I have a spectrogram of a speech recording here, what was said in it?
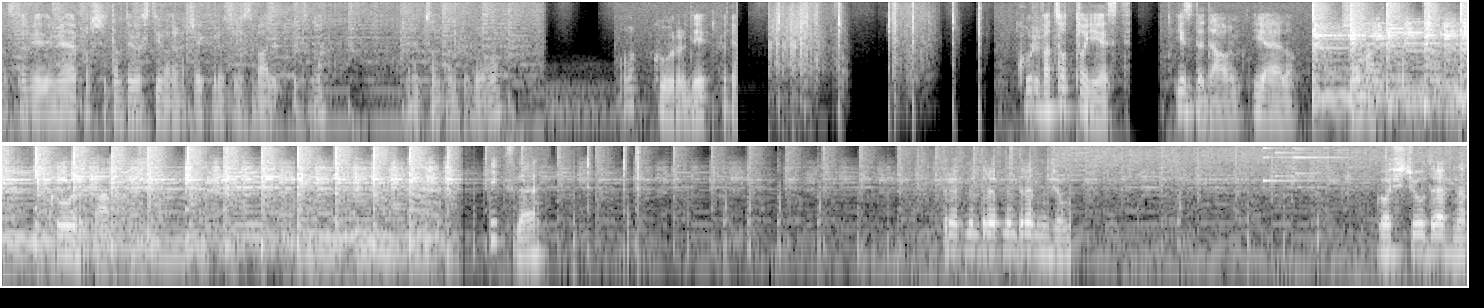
Zostawili mnie, poszli tamtego Steve'a raczej, który coś zwalił zbyt, nie? Wiem, co on tam próbował. O kurde, chlebia. Kurwa, co to jest? I zdedałem. I elo. Siema. Kurwa. XD. Drewnem, drewnem, drewnem wziął. Gościu, drewnem.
